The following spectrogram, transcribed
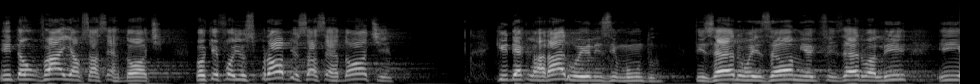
então vai ao sacerdote, porque foi os próprios sacerdotes que declararam eles imundo. Fizeram um exame, fizeram ali e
